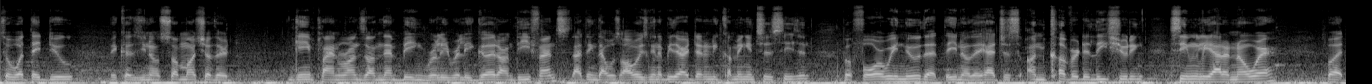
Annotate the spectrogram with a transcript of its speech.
to what they do because, you know, so much of their game plan runs on them being really, really good on defense. I think that was always going to be their identity coming into the season. Before we knew that, you know, they had just uncovered elite shooting seemingly out of nowhere. But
